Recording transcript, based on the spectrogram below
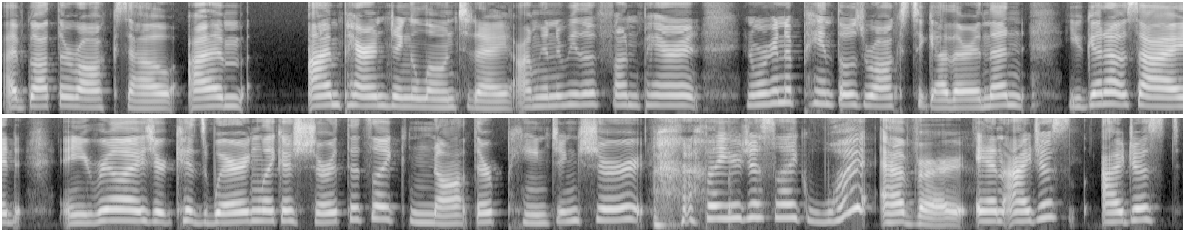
I've got the rocks out. I'm. I'm parenting alone today. I'm going to be the fun parent and we're going to paint those rocks together. And then you get outside and you realize your kid's wearing like a shirt that's like not their painting shirt, but you're just like, whatever. And I just, I just,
